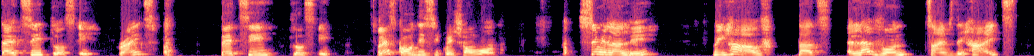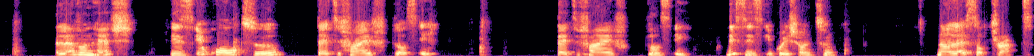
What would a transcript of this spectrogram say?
30 plus a, right? 30 plus a. Let's call this equation 1. Similarly, we have that 11 times the height, 11h, is equal to 35 plus a. 35 plus a. This is equation 2. Now let's subtract.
